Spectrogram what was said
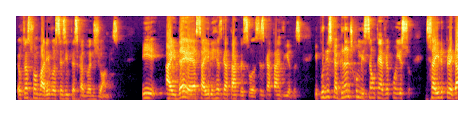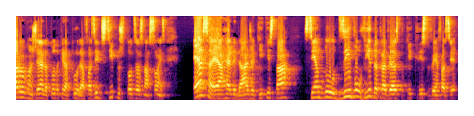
Eu transformarei vocês em pescadores de homens. E a ideia é sair e resgatar pessoas, resgatar vidas. E por isso que a grande comissão tem a ver com isso, de sair e pregar o evangelho a toda criatura, a fazer discípulos de todas as nações. Essa é a realidade aqui que está sendo desenvolvida através do que Cristo vem a fazer.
